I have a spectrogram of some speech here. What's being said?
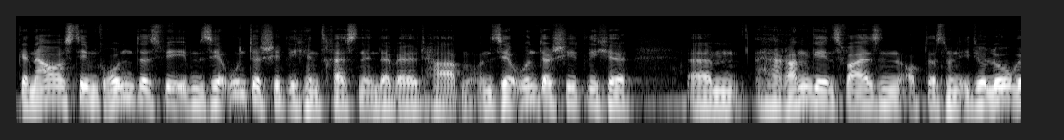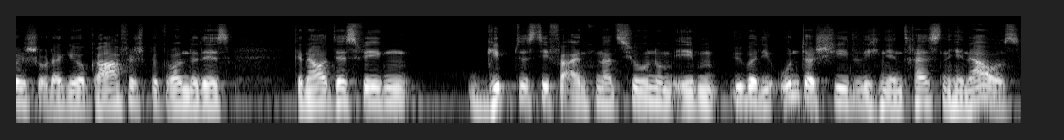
genau aus dem Grund, dass wir eben sehr unterschiedliche Interessen in der Welt haben und sehr unterschiedliche ähm, Herangehensweisen, ob das nun ideologisch oder geografisch begründet ist. Genau deswegen gibt es die Vereinten Nationen, um eben über die unterschiedlichen Interessen hinaus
